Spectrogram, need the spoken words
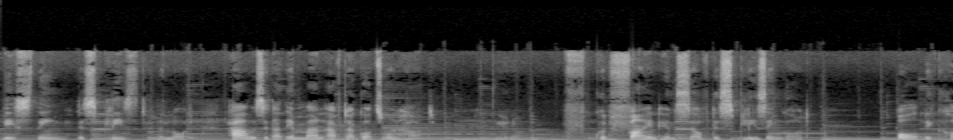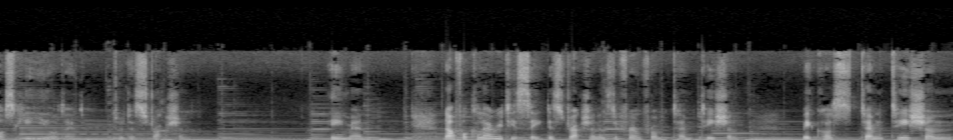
This thing displeased the Lord. How is it that a man after God's own heart, you know, could find himself displeasing God? All because he yielded to distraction. Amen. Now, for clarity's sake, distraction is different from temptation because temptation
